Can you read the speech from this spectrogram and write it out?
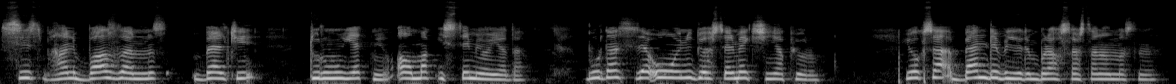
siz hani bazılarınız belki durumu yetmiyor. Almak istemiyor ya da. Buradan size o oyunu göstermek için yapıyorum. Yoksa ben de bilirim Brawl Stars'tan almasını.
